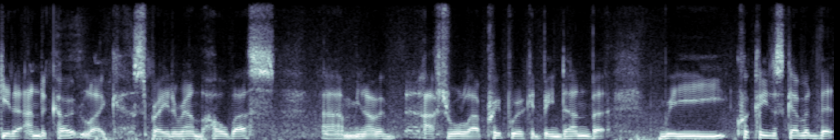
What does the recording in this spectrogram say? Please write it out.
get an undercoat like sprayed around the whole bus. Um, you know, after all our prep work had been done, but we quickly discovered that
